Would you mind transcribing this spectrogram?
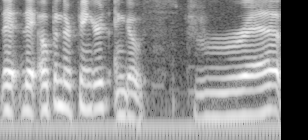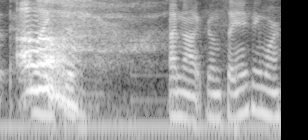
They, they open their fingers and go strip. Oh. Like just. I'm not gonna say anything more.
